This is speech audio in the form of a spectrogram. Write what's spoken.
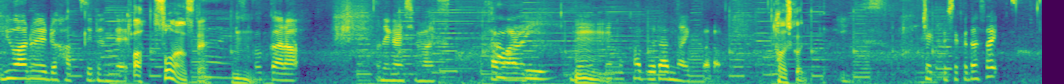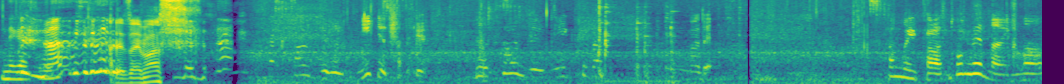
う URL 貼ってるんであそうなんですね、はいうんそこからお願いします。かわいい。うんでも被らないから確かにいいです。チェックしてください。お願いします。ありがとうございます32って言ったっけ？132くらいまで。寒いから飛んでないな。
